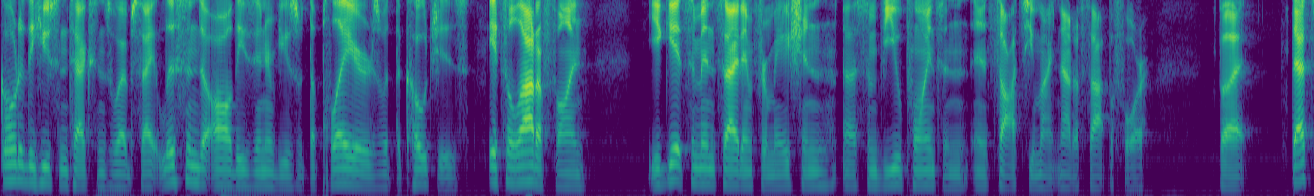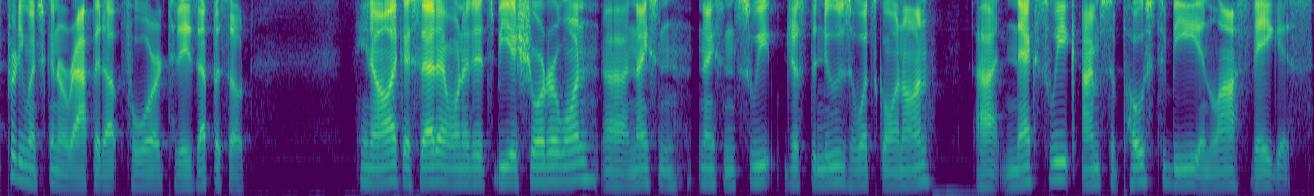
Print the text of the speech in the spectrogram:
go to the Houston Texans website, listen to all these interviews with the players, with the coaches. It's a lot of fun. You get some inside information, uh, some viewpoints, and, and thoughts you might not have thought before. But that's pretty much going to wrap it up for today's episode. You know, like I said, I wanted it to be a shorter one, uh, nice and nice and sweet. Just the news of what's going on. Uh, next week, I'm supposed to be in Las Vegas.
